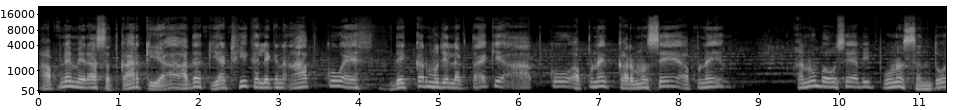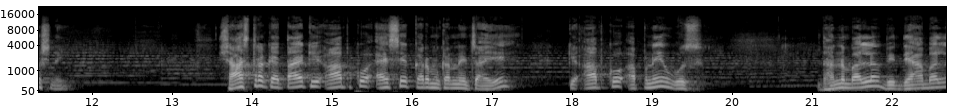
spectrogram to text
आपने मेरा सत्कार किया, आदर किया, ठीक है, लेकिन आपको देखकर मुझे लगता है कि आपको अपने कर्म से, अपने अनुभव से अभी पूर्ण संतोष नहीं। शास्त्र कहता है कि आपको ऐसे कर्म करने चाहिए कि आपको अपने उस धन बल विद्या बल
